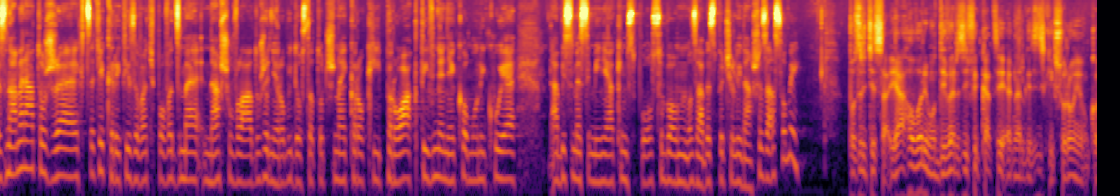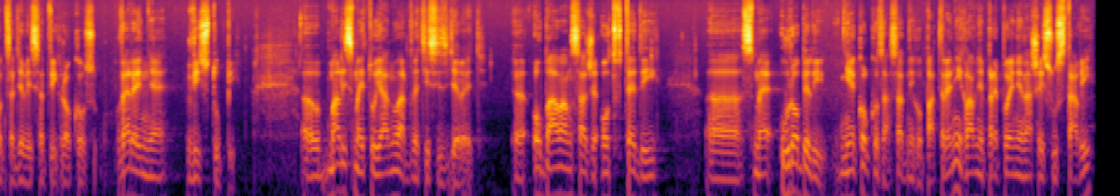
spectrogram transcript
Znamená to, že chcete kritizovať, povedzme, našu vládu, že nerobí dostatočné kroky, proaktívne nekomunikuje, aby sme si my nejakým spôsobom zabezpečili naše zásoby? Pozrite sa, ja hovorím o diverzifikácii energetických surovín od konca 90. rokov. Verejne výstupy. E, mali sme tu január 2009 E, obávam sa, že odvtedy sme urobili niekoľko zásadných opatrení, hlavne prepojenie našej sústavy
